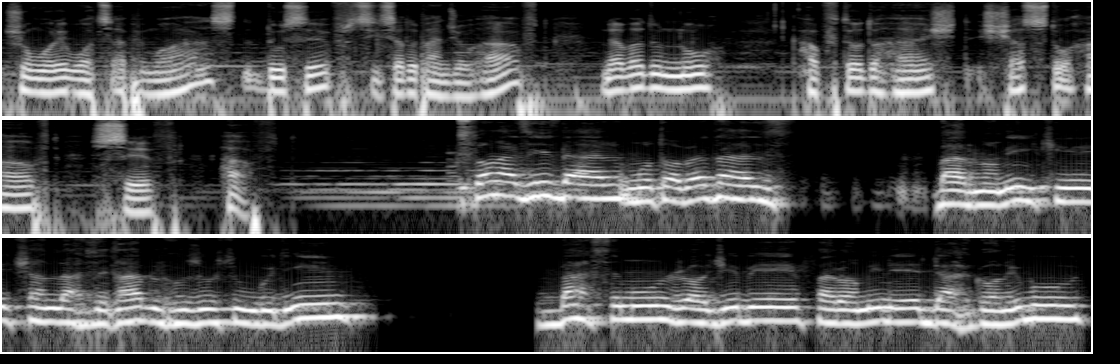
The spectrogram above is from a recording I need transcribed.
شماره واتس اپ ما هست دو سفر سی 99 78 67 صفر 7 دوستان عزیز در مطابق از برنامه ای که چند لحظه قبل حضورتون بودیم بحثمون راجع به فرامین دهگانه بود.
